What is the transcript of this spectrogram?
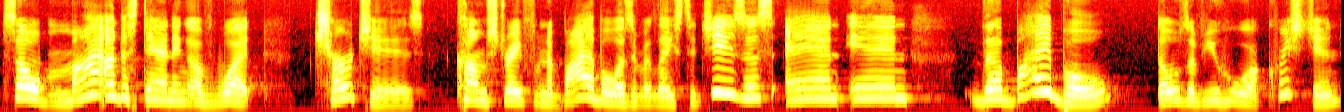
So, my understanding of what church is comes straight from the Bible as it relates to Jesus. And in the Bible, those of you who are Christian,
